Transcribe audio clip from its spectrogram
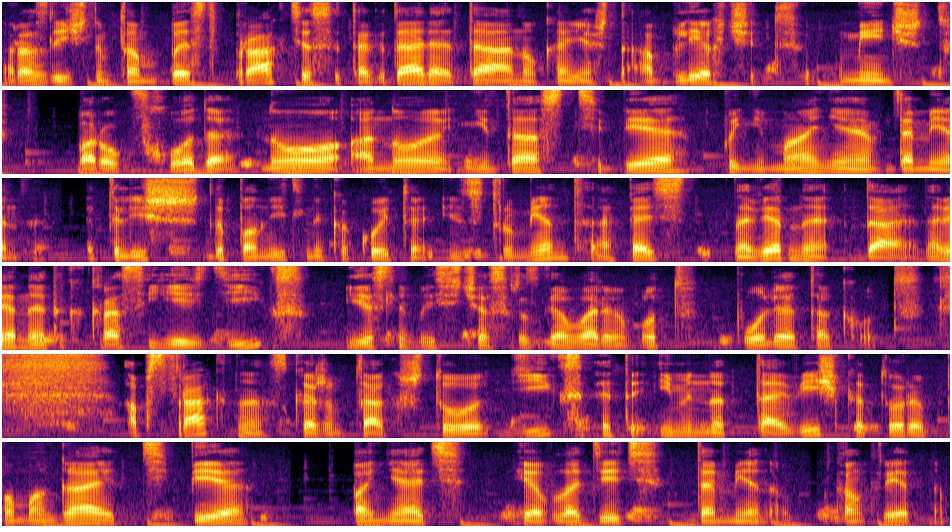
различным там best practice и так далее, да, оно, конечно, облегчит, уменьшит порог входа, но оно не даст тебе понимания домена. Это лишь дополнительный какой-то инструмент. Опять, наверное, да, наверное, это как раз и есть DX, если мы сейчас разговариваем вот более так вот абстрактно, скажем так, что DX — это именно та вещь, которая помогает тебе понять и овладеть доменом конкретным,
